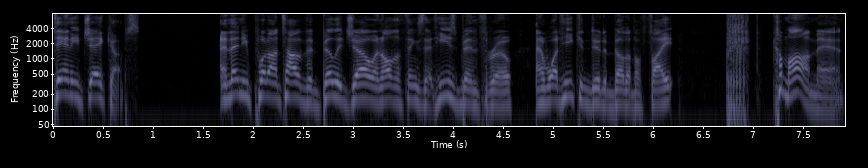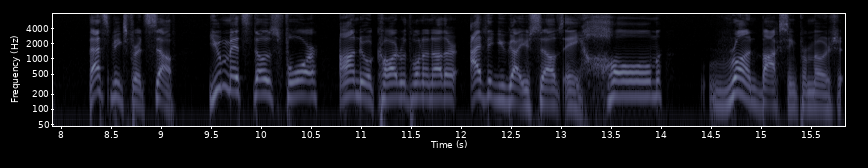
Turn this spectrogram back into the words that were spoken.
Danny Jacobs. And then you put on top of it Billy Joe and all the things that he's been through and what he can do to build up a fight. Come on, man. That speaks for itself. You mix those four onto a card with one another, I think you got yourselves a home run boxing promotion.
